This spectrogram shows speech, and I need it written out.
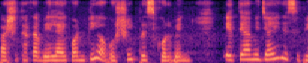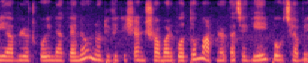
পাশে থাকা বেল আইকনটি অবশ্যই প্রেস করবেন। এতে আমি যাই রেসিপি আপলোড করি না কেন নোটিফিকেশান সবার প্রথম আপনার কাছে গিয়েই পৌঁছাবে।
